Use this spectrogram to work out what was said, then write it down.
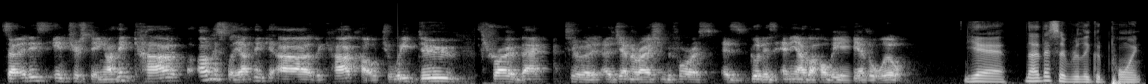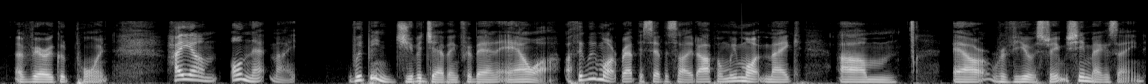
So it is interesting. I think car, honestly, I think uh, the car culture, we do throw back to a, a generation before us as good as any other hobby ever will. Yeah, no, that's a really good point. A very good point. Hey, um, on that, mate, we've been jibber jabbing for about an hour. I think we might wrap this episode up, and we might make um our review of Street Machine magazine.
